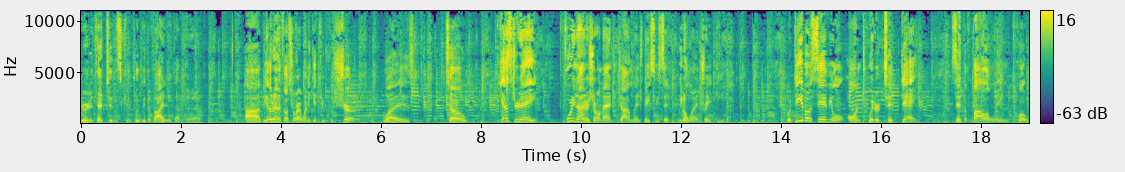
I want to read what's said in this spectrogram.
your attention's completely divided at that point. Yeah. Uh, the other NFL story I want to get to for sure was so yesterday, 49ers general manager John Lynch basically said, We don't want to trade Deebo. Well, Deebo Samuel on Twitter today said the following quote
